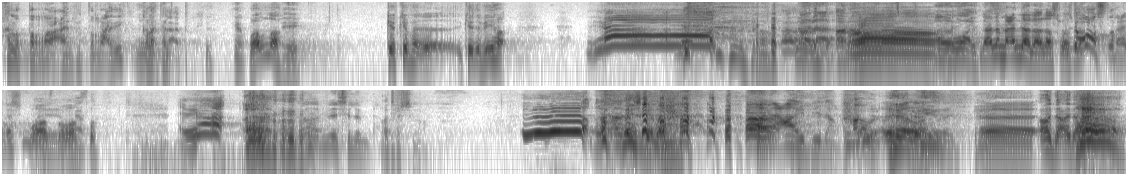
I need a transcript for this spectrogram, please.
خلى الطراعة عارف الطراعة ذيك؟ خلها تلعب. والله. إيه. كيف كيف كذا فيها؟ لا لا لا إيه. إيه. لا لا لا لا لا لا لا لا لا لا لا لا لا لا مشكلة لا عادي ذا. حاول. لا لا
